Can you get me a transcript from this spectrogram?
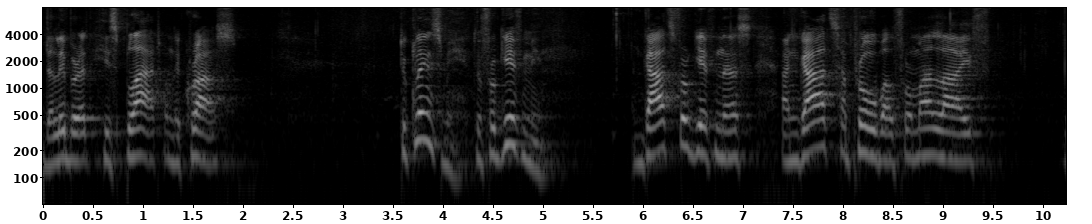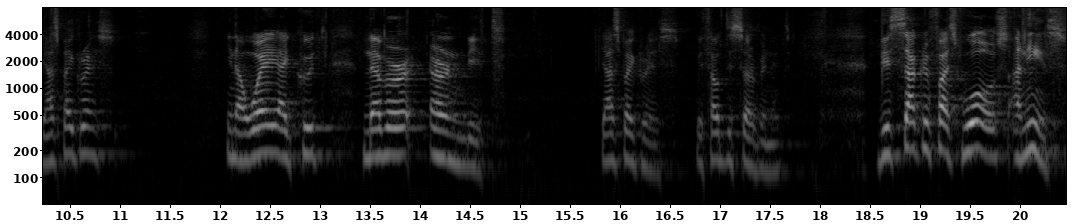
delivered his blood on the cross to cleanse me, to forgive me. God's forgiveness and God's approval for my life just by grace. In a way I could never earned it, just by grace, without deserving it. This sacrifice was and is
